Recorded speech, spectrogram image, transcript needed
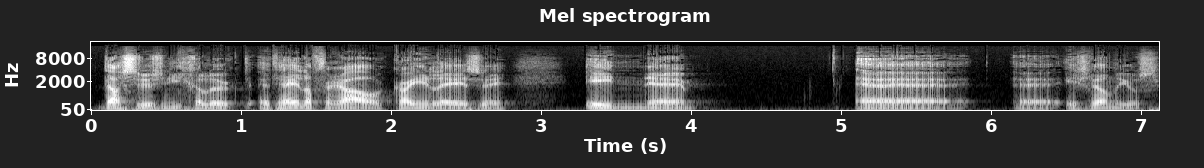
Dat is dus niet gelukt. Het hele verhaal kan je lezen in uh, Israël Nieuws.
